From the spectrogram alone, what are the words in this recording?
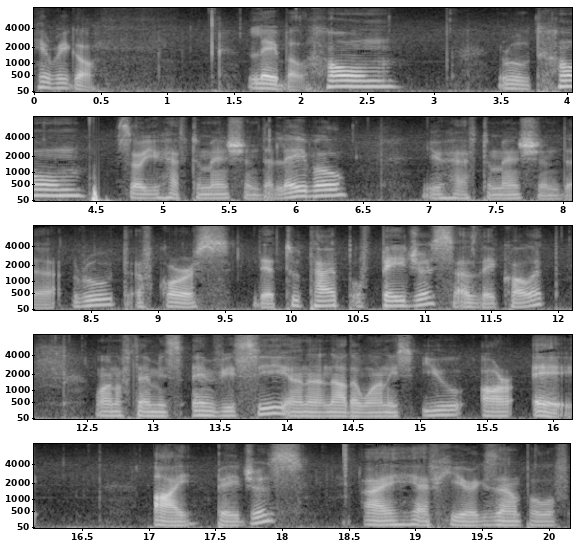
Here we go. Label home, route home, so you have to mention the label, you have to mention the route. Of course, there are two type of pages as they call it. One of them is MVC and another one is URA I pages. I have here example of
